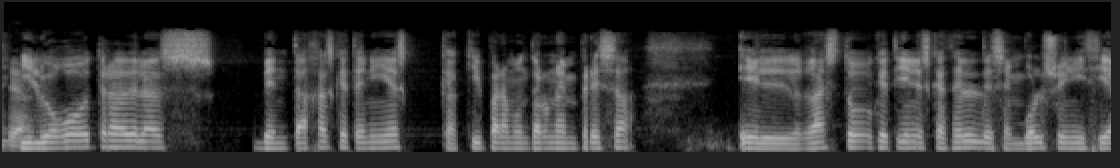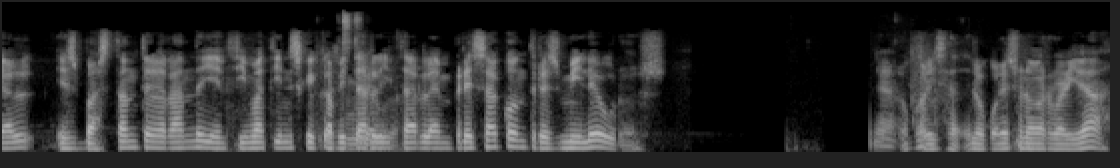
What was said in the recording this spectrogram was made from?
Ya. Y luego otra de las ventajas que tenía es que aquí para montar una empresa el gasto que tienes que hacer, el desembolso inicial, es bastante grande y encima tienes que 3.000 capitalizar la empresa con 3.000 euros, lo cual, es, lo cual es una barbaridad.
